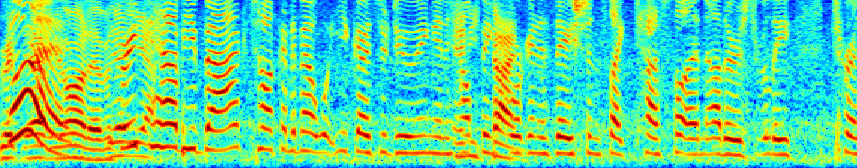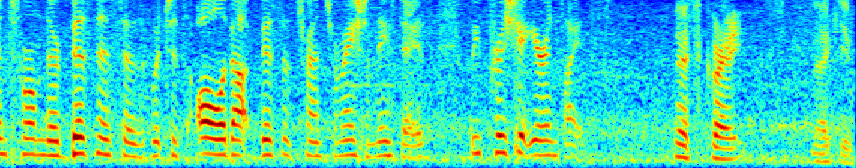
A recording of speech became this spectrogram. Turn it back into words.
Great Good. to have you on, Evan. Great Yeah, to yeah. have you back, talking about what you guys are doing and helping Anytime. organizations like Tesla and others really transform their businesses, which is all about business transformation these days. We appreciate your insights. That's great. Thank you.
